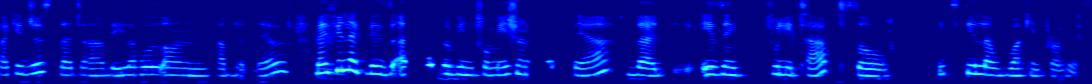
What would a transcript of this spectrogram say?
packages that are available on pub.dev but i feel like there's a lot of Mhm. information out there that isn't fully tapped so it's still a work in progress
